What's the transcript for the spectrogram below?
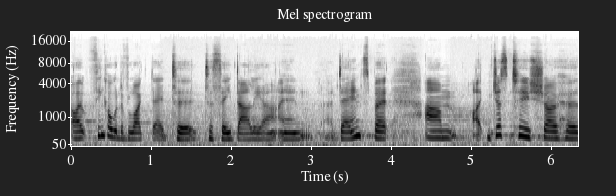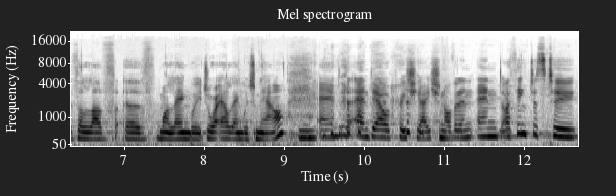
I think I would have liked Dad to, to see Dahlia and uh, dance, but um, I, just to show her the love of my language, or our language now, and, and our appreciation of it, and, and I think just to,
